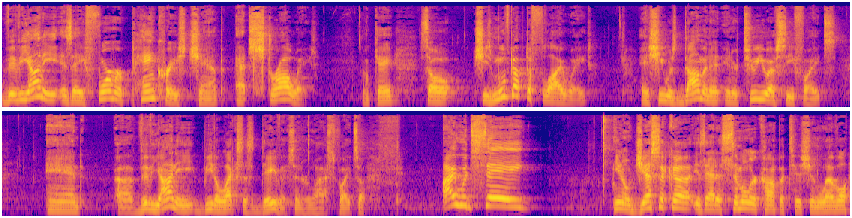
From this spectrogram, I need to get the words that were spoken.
Viviane is a former Pancrase champ at strawweight. Okay, so she's moved up to flyweight, and she was dominant in her two UFC fights. And uh, Viviane beat Alexis Davis in her last fight. So I would say, you know, Jessica is at a similar competition level.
